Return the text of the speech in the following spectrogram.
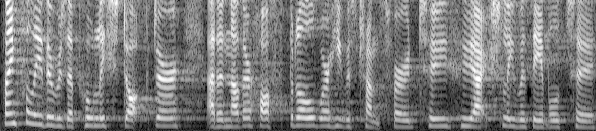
thankfully, there was a Polish doctor at another hospital where he was transferred to who actually was able to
